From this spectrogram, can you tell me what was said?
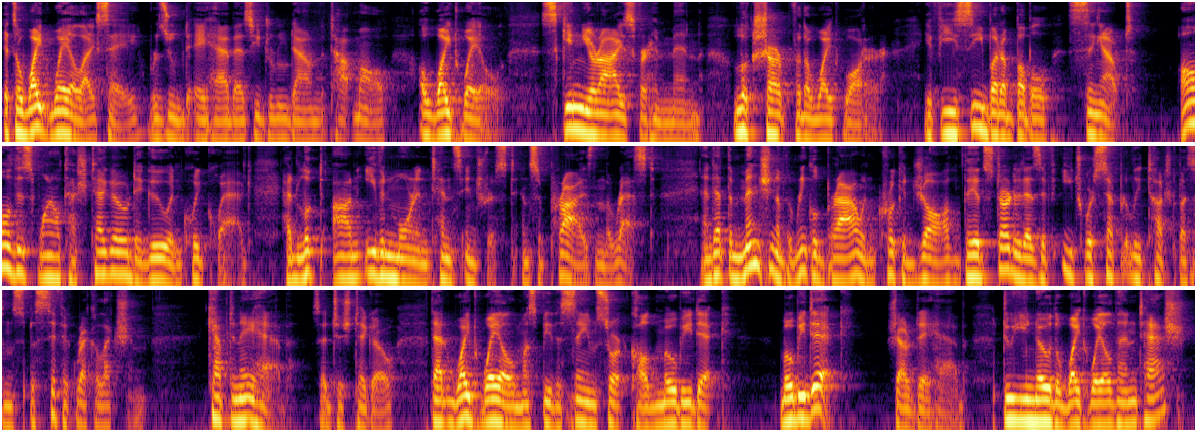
It's a white whale, I say, resumed Ahab as he drew down the top maul. A white whale. Skin your eyes for him, men. Look sharp for the white water. If ye see but a bubble, sing out. All this while Tashtego, Daggoo, and Queequeg had looked on even more intense interest and surprise than the rest, and at the mention of the wrinkled brow and crooked jaw they had started as if each were separately touched by some specific recollection. Captain Ahab, said Tashtego, that white whale must be the same sort called Moby Dick. Moby Dick, shouted Ahab. Do ye know the white whale then, Tash?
